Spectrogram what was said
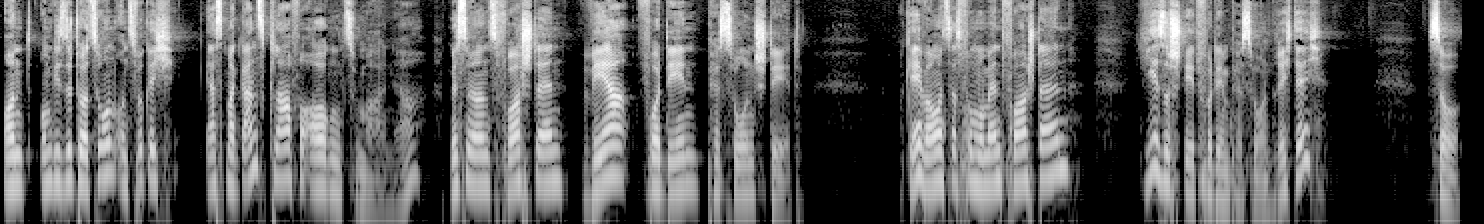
Und um die Situation uns wirklich erstmal ganz klar vor Augen zu malen, ja, müssen wir uns vorstellen, wer vor den Personen steht. Okay, wollen wir uns das für einen Moment vorstellen? Jesus steht vor den Personen, richtig? So,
